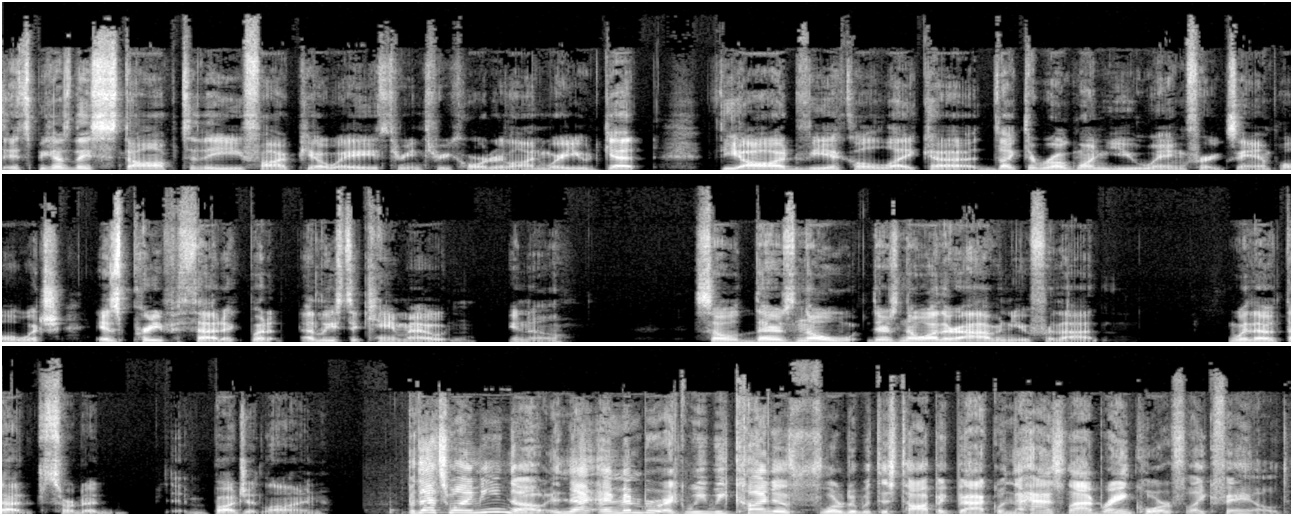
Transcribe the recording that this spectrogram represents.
it's because they stopped the 5 poa three and three quarter line where you'd get the odd vehicle like uh like the Rogue One U Wing, for example, which is pretty pathetic, but at least it came out, you know. So there's no there's no other avenue for that without that sort of budget line. But that's what I mean, though. And that I remember, like we we kind of flirted with this topic back when the HasLab Rancor like failed,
